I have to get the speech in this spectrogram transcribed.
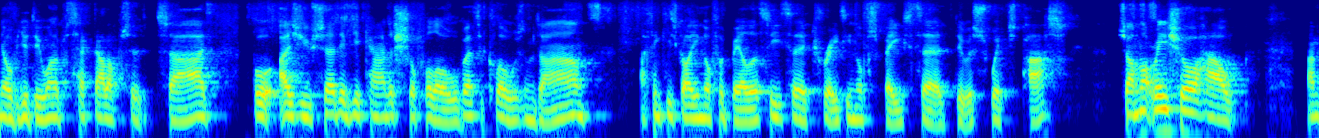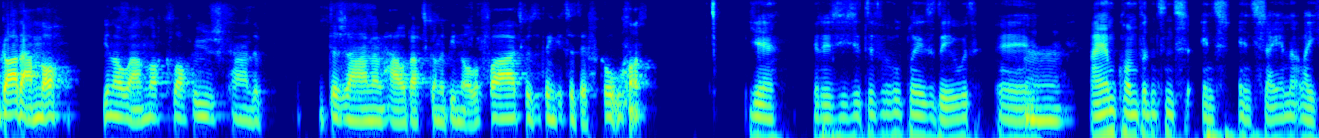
You know, if you do want to protect that opposite side. But as you said, if you kind of shuffle over to close him down, I think he's got enough ability to create enough space to do a switched pass. So I'm not really sure how. I'm glad I'm not, you know, I'm not Klopp who's kind of designing how that's going to be nullified because I think it's a difficult one. Yeah, it is. He's a difficult player to deal with. Um, mm. I am confident in, in in saying that. Like,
